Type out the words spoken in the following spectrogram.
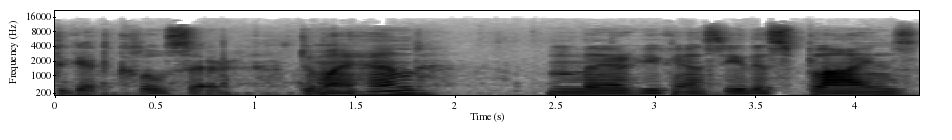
to get closer to my hand. And there you can see the splines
